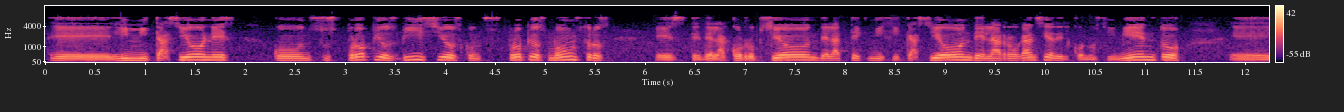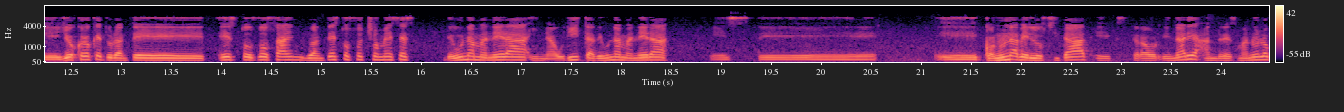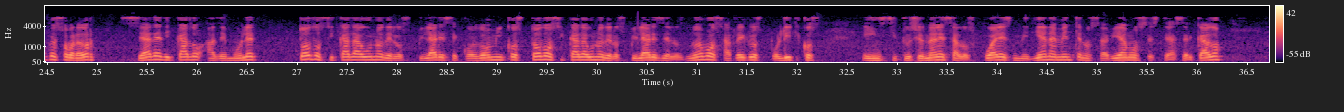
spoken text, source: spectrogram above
eh, limitaciones, con sus propios vicios, con sus propios monstruos este, de la corrupción, de la tecnificación, de la arrogancia del conocimiento. Eh, yo creo que durante estos dos años, durante estos ocho meses, de una manera inaudita, de una manera, este, eh, con una velocidad extraordinaria, Andrés Manuel López Obrador se ha dedicado a demoler todos y cada uno de los pilares económicos, todos y cada uno de los pilares de los nuevos arreglos políticos e institucionales a los cuales medianamente nos habíamos este, acercado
